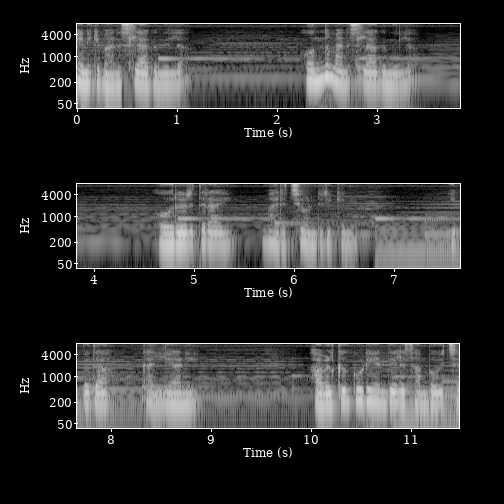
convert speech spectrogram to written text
എനിക്ക് മനസ്സിലാകുന്നില്ല. ഒന്നും മനസ്സിലാകുന്നില്ല. ഓരോരുത്തരായി മരിച്ചുകൊണ്ടിരിക്കുന്നു. ഇപ്പതാ കല്യാണി. അവൾക്കും കൂടി എന്തേലും സംഭവിച്ച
